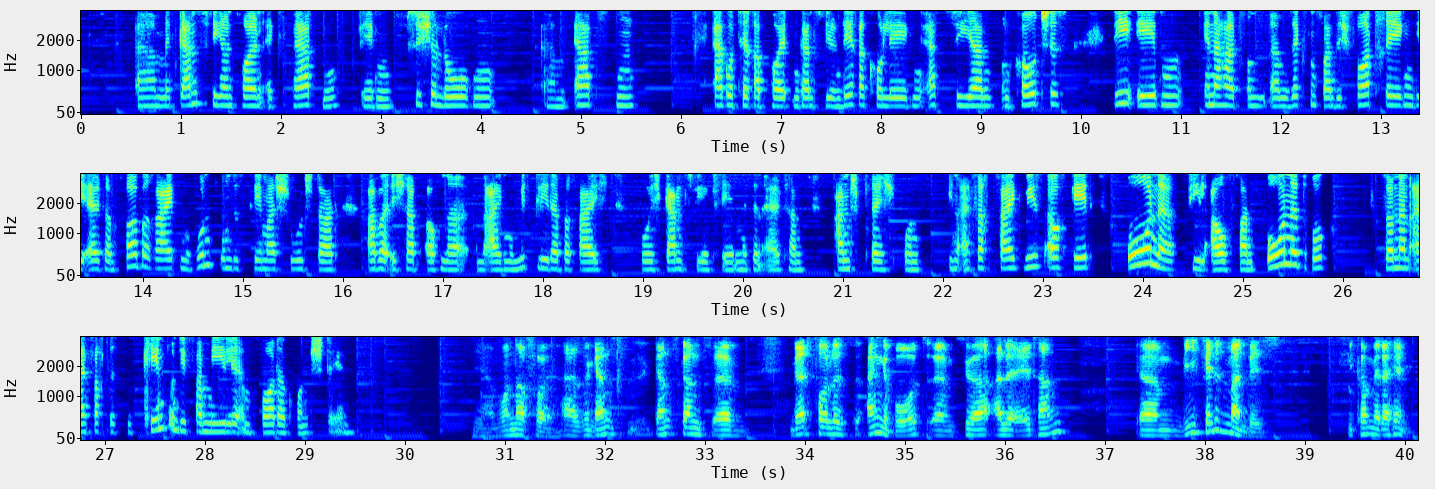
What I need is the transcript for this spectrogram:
äh, mit ganz vielen tollen Experten, eben Psychologen, ähm, Ärzten, Ergotherapeuten, ganz vielen Lehrerkollegen, Erziehern und Coaches, die eben innerhalb von ähm, 26 Vorträgen die Eltern vorbereiten rund um das Thema Schulstart. Aber ich habe auch eine, einen eigenen Mitgliederbereich, wo ich ganz viele Themen mit den Eltern anspreche und ihnen einfach zeige, wie es auch geht, ohne viel Aufwand, ohne Druck, sondern einfach, dass das Kind und die Familie im Vordergrund stehen. Ja, wundervoll. Also ein ganz, ganz, ganz äh, wertvolles Angebot äh, für alle Eltern. Ähm, wie findet man dich? Wie kommen wir dahin?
